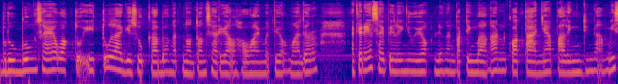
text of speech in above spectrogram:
Berhubung saya waktu itu lagi suka banget nonton serial How I Met Your Mother akhirnya saya pilih New York dengan pertimbangan kotanya paling dinamis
